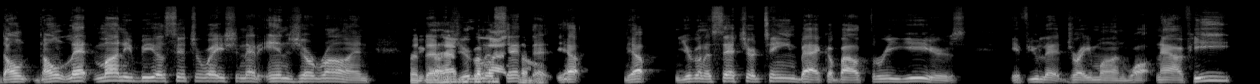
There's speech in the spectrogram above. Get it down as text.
Don't don't let money be a situation that ends your run. But because you're gonna set though. that. Yep. Yep. You're gonna set your team back about three years if you let Draymond walk. Now, if he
